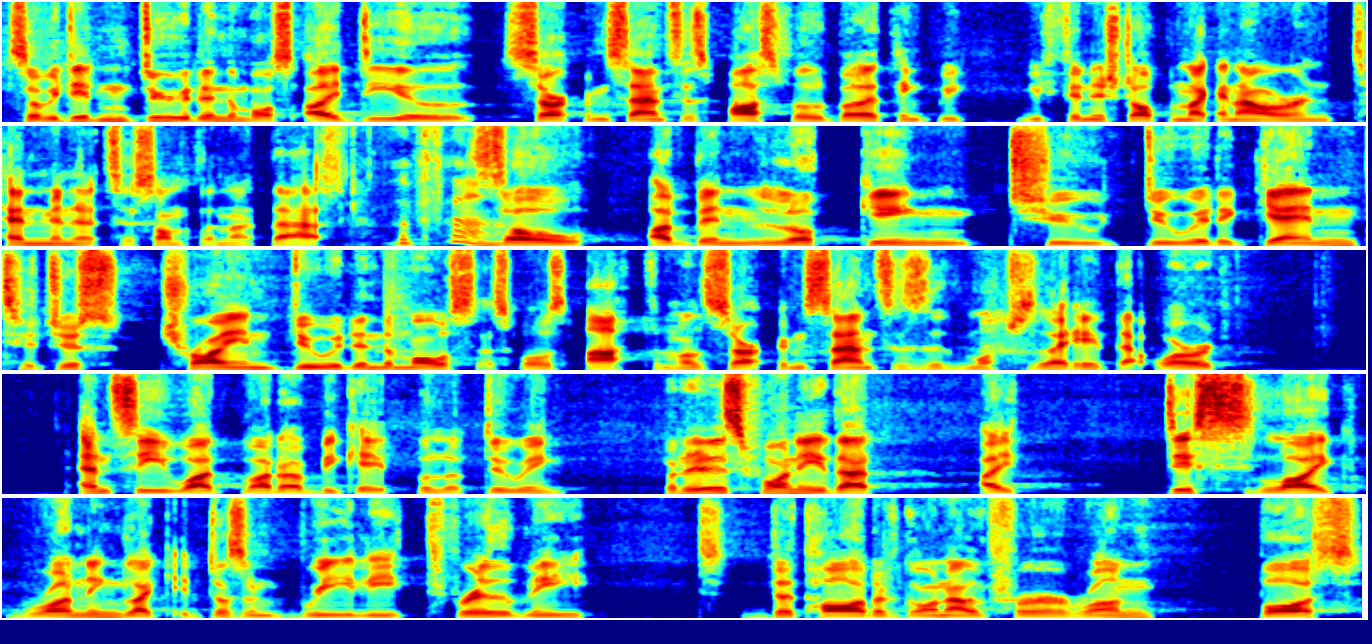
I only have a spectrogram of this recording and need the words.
So we didn't do it in the most ideal circumstances possible, but I think we we finished up in like an hour and ten minutes or something like that. Love that. So I've been looking to do it again to just try and do it in the most, I suppose, optimal circumstances, as much as I hate that word, and see what what I'd be capable of doing. But it is funny that I dislike running. Like it doesn't really thrill me the thought of going out for a run, but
